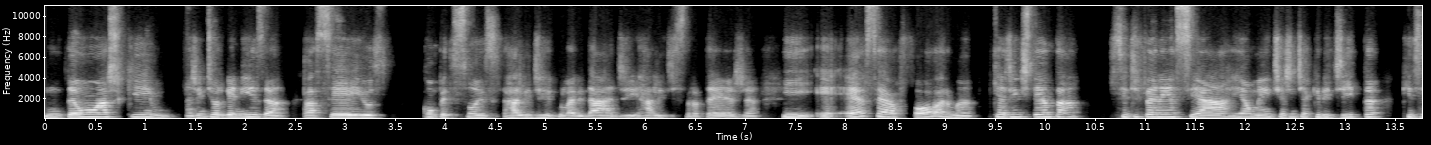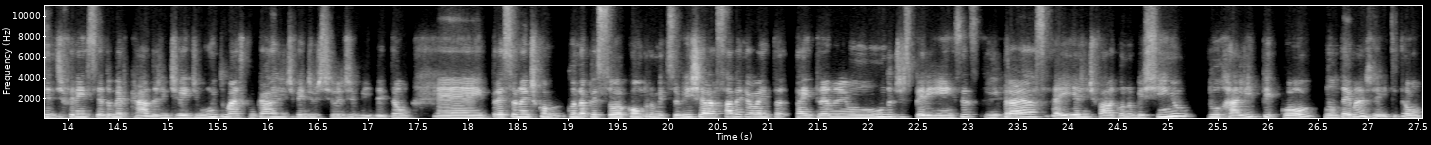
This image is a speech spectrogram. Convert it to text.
Então, acho que a gente organiza passeios, competições, rally de regularidade, rally de estratégia, e essa é a forma que a gente tenta se diferenciar realmente, a gente acredita que se diferencia do mercado. A gente vende muito mais que um carro, a gente vende o um estilo de vida. Então, é impressionante como, quando a pessoa compra um Mitsubishi, ela sabe que ela está entrando em um mundo de experiências, e para ela sair, a gente fala, quando o bichinho do rally picou, não tem mais jeito. Então,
